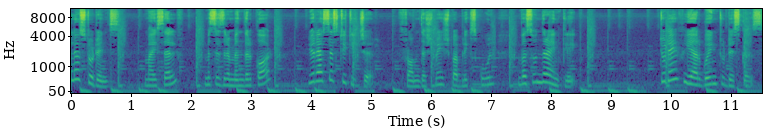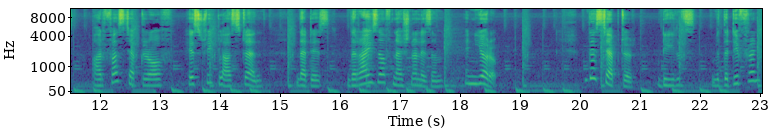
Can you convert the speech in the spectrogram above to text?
Hello students, myself Mrs. Raminder Kaur, your SST teacher from the Shmesh Public School, Vasundhara Enclave. Today we are going to discuss our first chapter of History Class 10 that is The Rise of Nationalism in Europe. This chapter deals with the different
